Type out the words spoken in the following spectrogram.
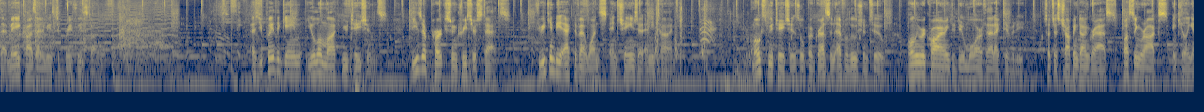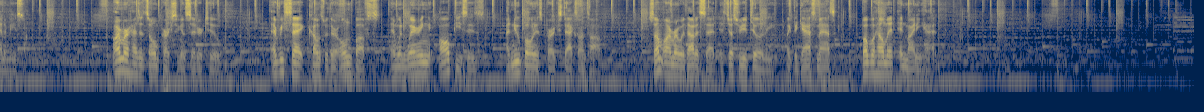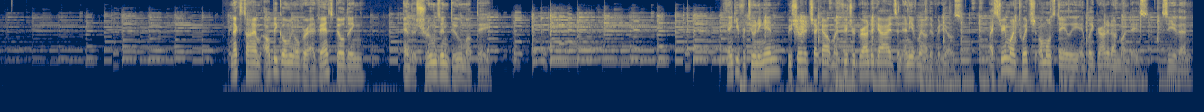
that may cause enemies to briefly stun. As you play the game, you'll unlock mutations. These are perks to increase your stats. Three can be active at once and changed at any time. Most mutations will progress in evolution too, only requiring to do more of that activity, such as chopping down grass, busting rocks, and killing enemies. Armor has its own perks to consider too. Every set comes with their own buffs, and when wearing all pieces, a new bonus perk stacks on top. Some armor without a set is just for utility, like the gas mask, bubble helmet, and mining hat. Next time, I'll be going over advanced building and the Shrooms in Doom update. Thank you for tuning in. Be sure to check out my future Grounded guides and any of my other videos. I stream on Twitch almost daily and play Grounded on Mondays. See you then.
